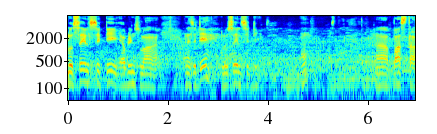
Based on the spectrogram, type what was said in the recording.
லுசைல் சிட்டி அப்படின்னு சொல்லுவாங்க. என்ன சிட்டி லுசைல் சிட்டி ஆ பாஸ்தா.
